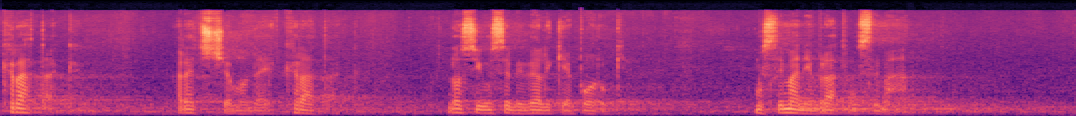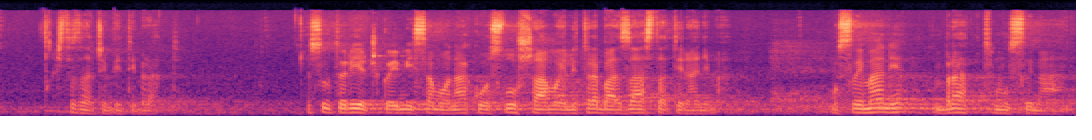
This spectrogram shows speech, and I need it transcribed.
kratak, reći ćemo da je kratak, nosi u sebi velike poruke. Musliman je brat muslimana. Šta znači biti brat? Su to riječi koje mi samo onako slušamo ili treba zastati na njima? Musliman je brat muslimana.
